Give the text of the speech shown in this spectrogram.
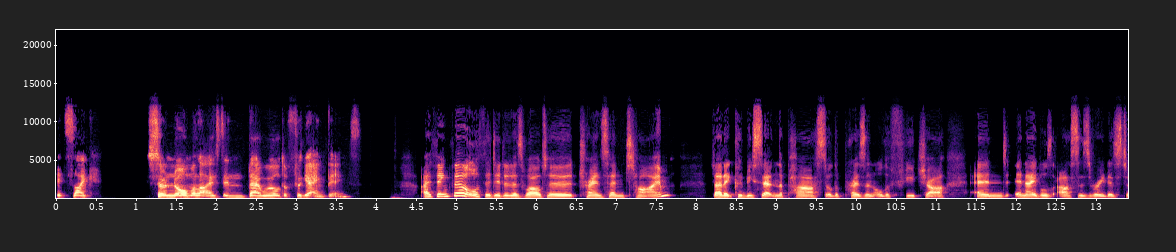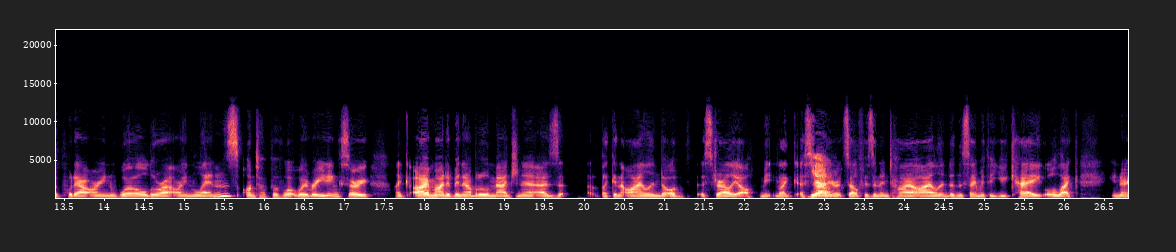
it's like so normalized in their world of forgetting things. I think the author did it as well to transcend time, that it could be set in the past or the present or the future and enables us as readers to put our own world or our own lens on top of what we're reading. So, like, I might have been able to imagine it as like an island of Australia, like Australia yeah. itself is an entire island, and the same with the UK, or like, you know,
